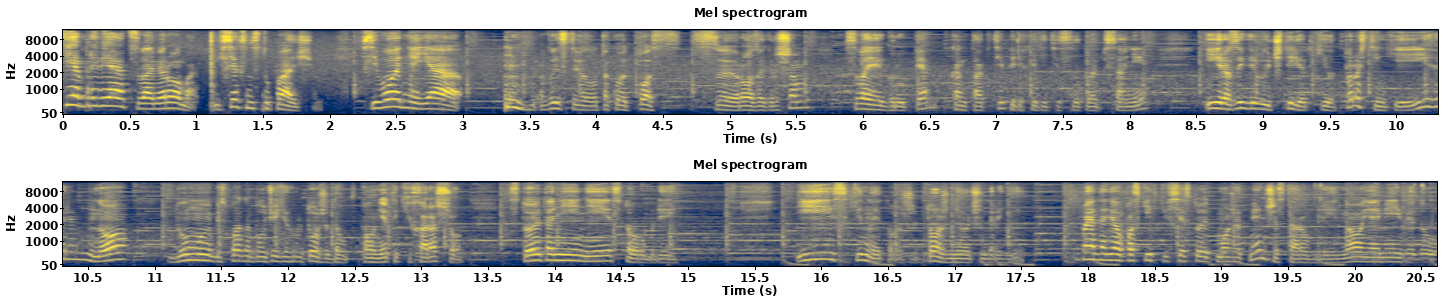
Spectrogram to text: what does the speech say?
Всем привет, с вами Рома, и всех с наступающим. Сегодня я выставил вот такой вот пост с розыгрышем в своей группе ВКонтакте, переходите, ссылка в описании. И разыгрываю 4 такие вот простенькие игры, но, думаю, бесплатно получить игру тоже да, вполне таки хорошо. Стоят они не 100 рублей. И скины тоже, тоже не очень дорогие. Понятное дело, по скидке все стоят, может, меньше 100 рублей, но я имею в виду,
